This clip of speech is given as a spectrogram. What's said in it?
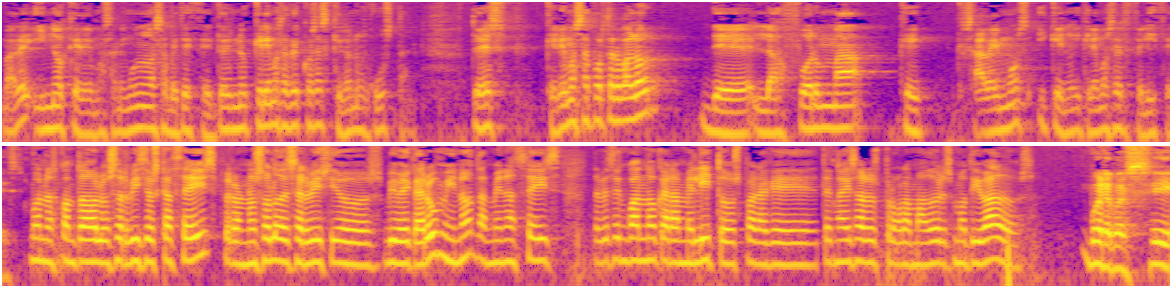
¿Vale? Y no queremos, a ninguno nos apetece. Entonces no queremos hacer cosas que no nos gustan. Entonces queremos aportar valor de la forma que, sabemos y que queremos ser felices. Bueno, has contado los servicios que hacéis, pero no solo de servicios Vive Karumi, ¿no? También hacéis de vez en cuando caramelitos para que tengáis a los programadores motivados. Bueno, pues sí,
